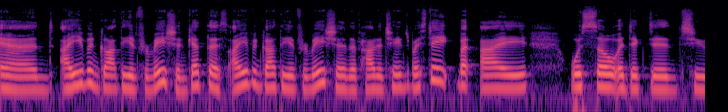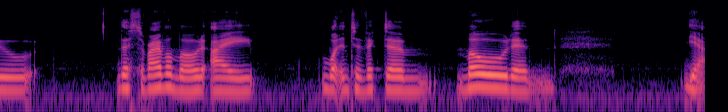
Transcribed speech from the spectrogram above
and i even got the information get this i even got the information of how to change my state but i was so addicted to the survival mode i went into victim mode and yeah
